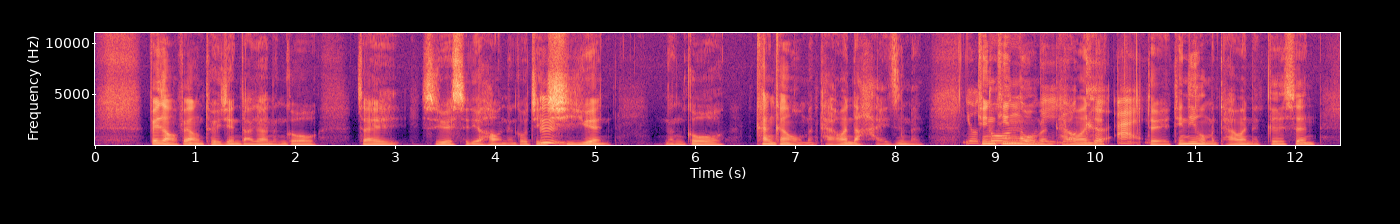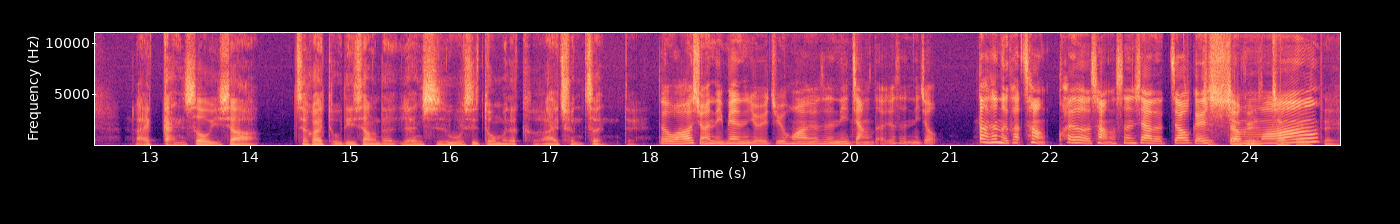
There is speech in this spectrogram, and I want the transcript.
非常非常推荐大家能够在四月十六号能够进嗯戏院，能够看看我们台湾的孩子们，听听努我们台湾的对，听听我们台湾的歌声，来感受一下这块土地上的人事物是多么的可爱纯正。对，对我好喜欢里面有一句话，就是你讲的，就是你就大声的唱，快乐的唱，剩下的交给什么？对。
